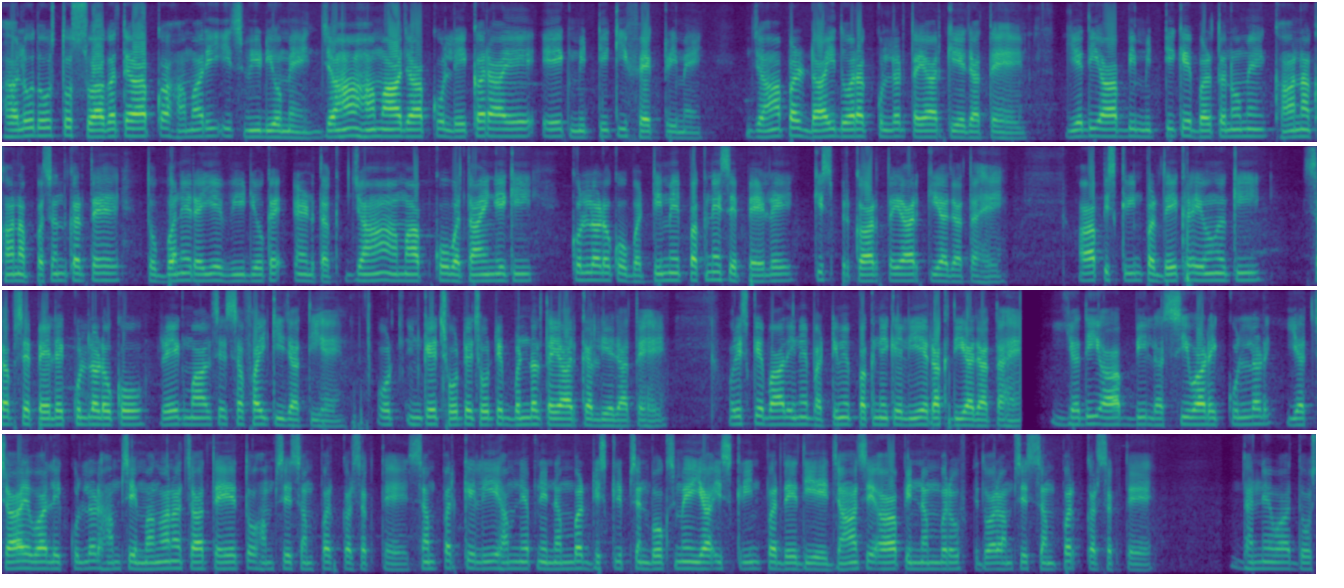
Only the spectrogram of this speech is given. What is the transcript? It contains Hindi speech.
हेलो दोस्तों, स्वागत है आपका हमारी इस वीडियो में, जहाँ हम आज आपको लेकर आए एक मिट्टी की फैक्ट्री में, जहाँ पर डाई द्वारा कुल्लड़ तैयार किए जाते हैं। यदि आप भी मिट्टी के बर्तनों में खाना खाना पसंद करते हैं तो बने रहिए वीडियो के एंड तक, जहाँ हम आपको बताएँगे कि कुल्लड़ों को भट्टी में पकने से पहले किस प्रकार तैयार किया जाता है। आप स्क्रीन पर देख रहे होंगे कि सबसे पहले कुल्लड़ों को रेगमाल से सफ़ाई की जाती है। और इनके छोटे छोटे बंडल तैयार कर लिए जाते हैं और इसके बाद इन्हें भट्टी में पकने के लिए रख दिया जाता है। यदि आप भी लस्सी वाले कुल्लड़ या चाय वाले कुल्लड़ हमसे मंगाना चाहते हैं तो हमसे संपर्क कर सकते हैं। संपर्क के लिए हमने अपने नंबर डिस्क्रिप्शन बॉक्स में या स्क्रीन पर दे दिए, जहाँ से आप इन नंबरों के द्वारा हमसे संपर्क कर सकते हैं। धन्यवाद दोस्तों।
